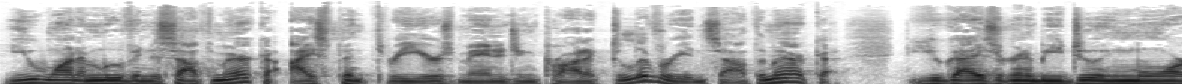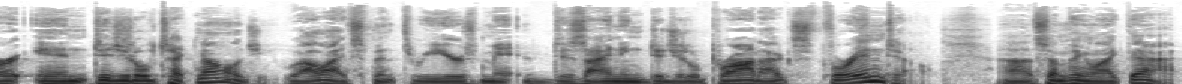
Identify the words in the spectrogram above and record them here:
You want to move into South America. I spent three years managing product delivery in South America. You guys are going to be doing more in digital technology. Well, I've spent three years ma- designing digital products for Intel, uh, something like that.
